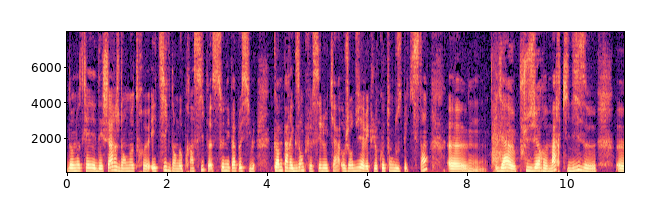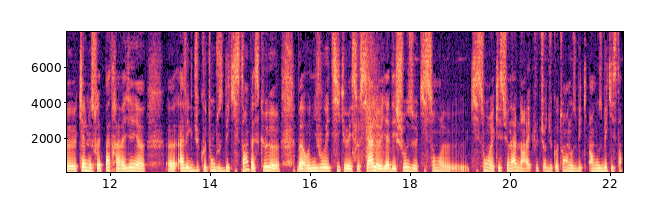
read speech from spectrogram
dans notre cahier des charges, dans notre éthique, dans nos principes, ce n'est pas possible. Comme par exemple, c'est le cas aujourd'hui avec le coton d'Ouzbékistan, il y a plusieurs marques qui disent qu'elles ne souhaitent pas travailler avec du coton d'Ouzbékistan parce que bah, au niveau éthique et social, il y a des choses qui sont, qui sont questionnables dans la culture du coton en, Ouzbékistan.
